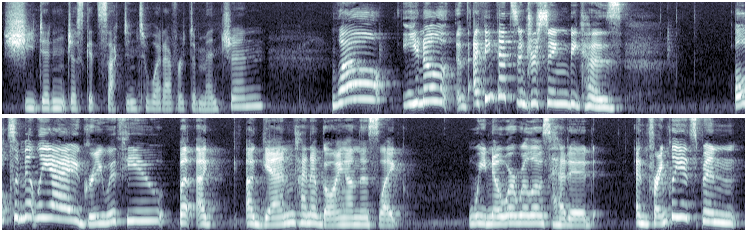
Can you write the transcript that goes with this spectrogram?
she didn't just get sucked into whatever dimension Well, you know, I think that's interesting because ultimately I agree with you, but I, again, kind of going on this like, we know where Willow's headed. And frankly, it's been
